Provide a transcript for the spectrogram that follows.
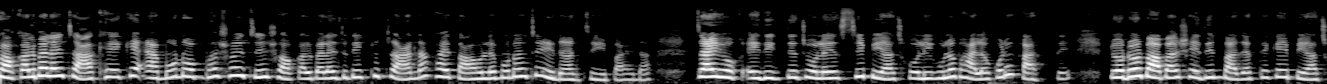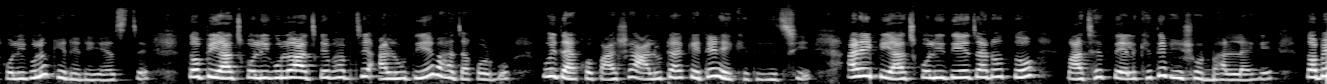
সকালবেলায় চা খেয়ে খেয়ে এমন অভ্যাস হয়েছে, সকালবেলায় যদি একটু চা না খায় তাহলে মনে হচ্ছে এনার্জিই পায় না। যাই হোক এই দিক দিয়ে চলে এসেছি পেঁয়াজ কলিগুলো ভালো করে কাটতে। ডোডোর বাবা সেদিন বাজার থেকে এই পেঁয়াজ কলিগুলো কিনে নিয়ে এসছে। তো পেঁয়াজ কলিগুলো আজকে ভাবছি আলু দিয়ে ভাজা করব। ওই দেখো পাশে আলুটা কেটে রেখে দিয়েছি। আর এই পেঁয়াজ কলি দিয়ে জানো তো মাছের তেল খেতে ভীষণ ভালো লাগে। তবে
